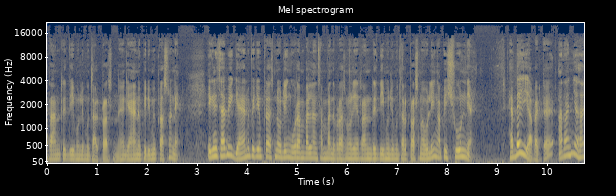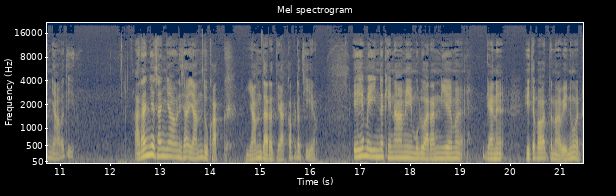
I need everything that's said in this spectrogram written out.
රාන්ත්‍රි දීමුලි මුතල් ප්‍රශ්න, ගෑනු පිරිමි ප්‍රශ්න නැහැ. ඒක නිසා අපි ගෑනු පිරිමි ප්‍රශ්න වලින් ඌරන් බල්ලන් සම්බන්ධ ප්‍රශ්න වලින් රාන්ත්‍රි දීමුලි මුතල් ප්‍රශ්න වලින් අපි ශූන්‍යයි. හැබැයි අපට අරඤ්‍ය සංඥාව තියෙනවා. අරඤ්‍ය සංඥාව නිසා යම් දුකක්, යම් දරතයක් අපට තියෙනවා. එහෙම ඉන්න කෙනා මේ මුළු අරණ්‍යයම ගැන හිත පවත්වන වෙනුවට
